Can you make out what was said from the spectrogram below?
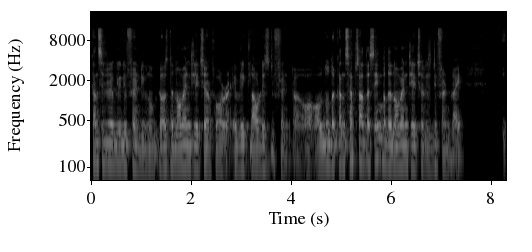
considerably different you know because the nomenclature for every cloud is different. Uh, although the concepts are the same but the nomenclature is different right?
